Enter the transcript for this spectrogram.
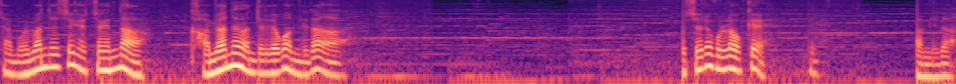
자, 뭘 만들지 결정했나? 가면을 만들려고 합니다. 어째를 골라올게. 네. 갑니다.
